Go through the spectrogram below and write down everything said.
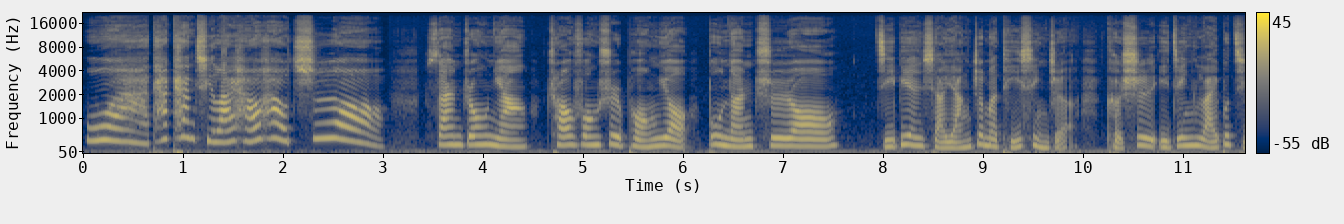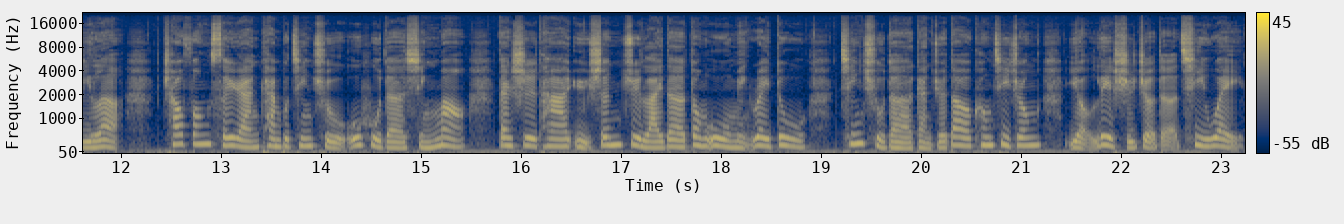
哇，它看起来好好吃哦。三中娘，超风是朋友，不能吃哦。即便小羊这么提醒着，可是已经来不及了。超风虽然看不清楚呜虎的形貌，但是他与生俱来的动物敏锐度，清楚地感觉到空气中有猎食者的气味，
